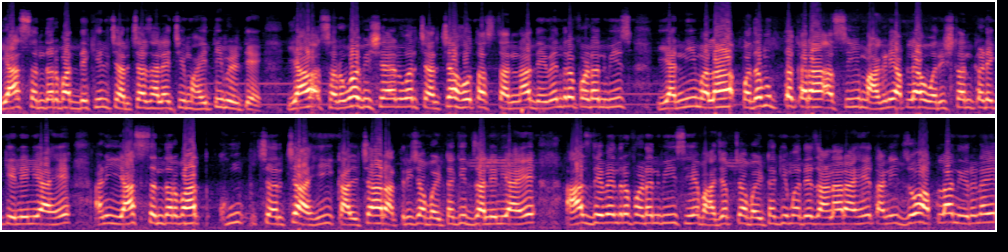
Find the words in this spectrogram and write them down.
या संदर्भात देखील चर्चा झाल्याची माहिती मिळते. या सर्व विषयांवर चर्चा होत असताना देवेंद्र फडणवीस यांनी मला पदमुक्त करा अशी मागणी आपल्या वरिष्ठांकडे केलेली आहे आणि याच संदर्भात खूप चर्चा ही कालच्या रात्रीच्या बैठकीत झालेली आहे. आज देवेंद्र फडणवीस हे भाजपच्या बैठकीमध्ये जाणार आहेत आणि जो आपला निर्णय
